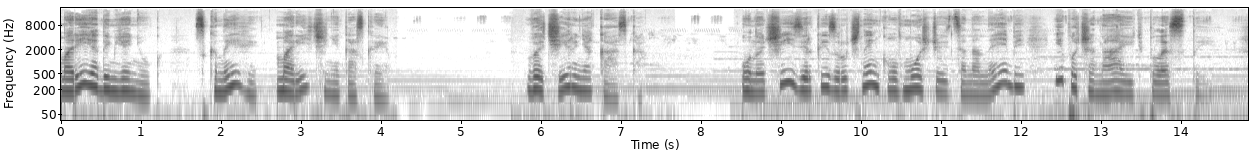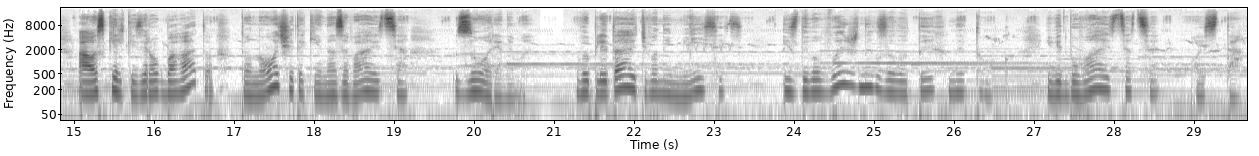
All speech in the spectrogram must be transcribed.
Марія Дем'янюк з книги Марійчині казки. Вечірня казка. Уночі зірки зручненько вмощуються на небі і починають плести. А оскільки зірок багато, то ночі такі називаються зоряними. Виплітають вони місяць із дивовижних золотих ниток, і відбувається це ось так.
